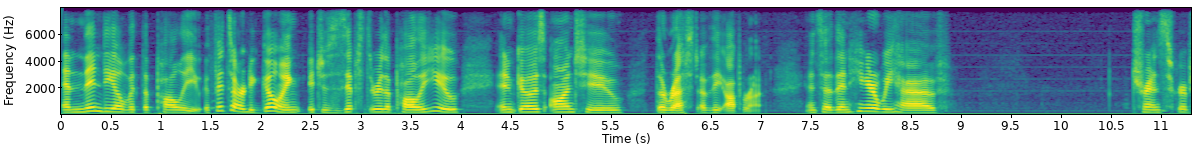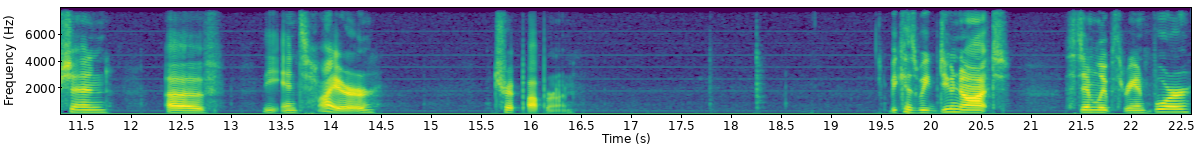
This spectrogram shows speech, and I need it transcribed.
and then deal with the poly-U. If it's already going, it just zips through the poly-U and goes on to the rest of the operon. And so then here we have transcription of the entire trp operon. Because we do not stem loop 3 and 4,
